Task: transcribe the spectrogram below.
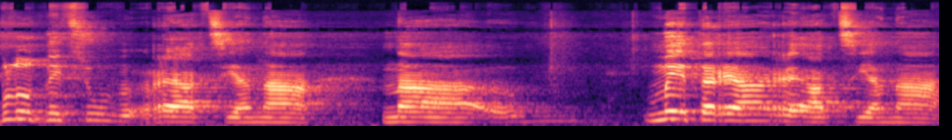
блудницю, реакція на, на е, митаря, реакція на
